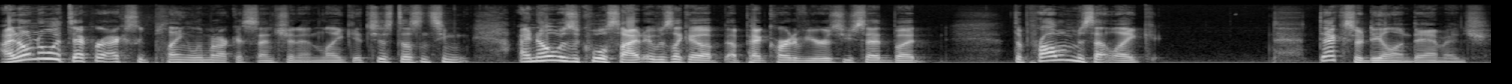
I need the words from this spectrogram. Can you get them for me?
I don't know what deck we're actually playing Luminarch Ascension in. Like, it just doesn't seem. I know it was a cool side. It was like a, a pet card of yours, you said, but the problem is that like decks are dealing damage.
